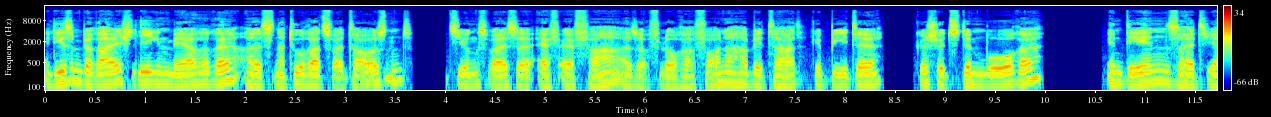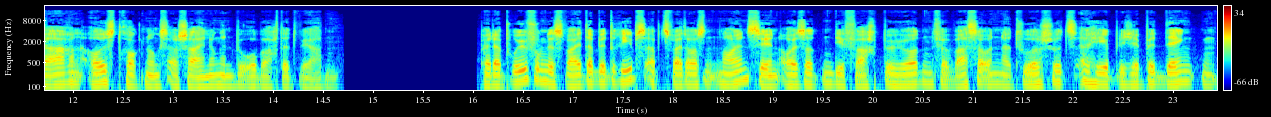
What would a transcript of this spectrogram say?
In diesem Bereich liegen mehrere als Natura 2000 bzw. FFH, also Flora-Fauna-Habitat, Gebiete, geschützte Moore, in denen seit Jahren Austrocknungserscheinungen beobachtet werden bei der Prüfung des Weiterbetriebs ab 2019 äußerten die Fachbehörden für Wasser- und Naturschutz erhebliche Bedenken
